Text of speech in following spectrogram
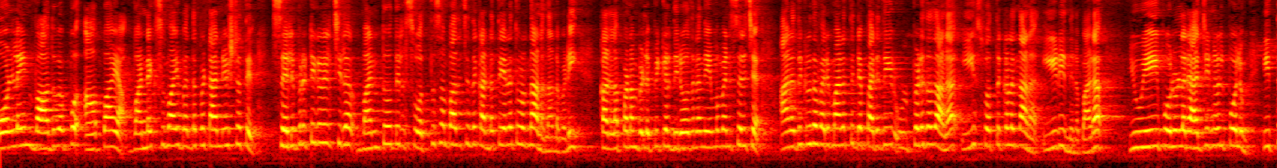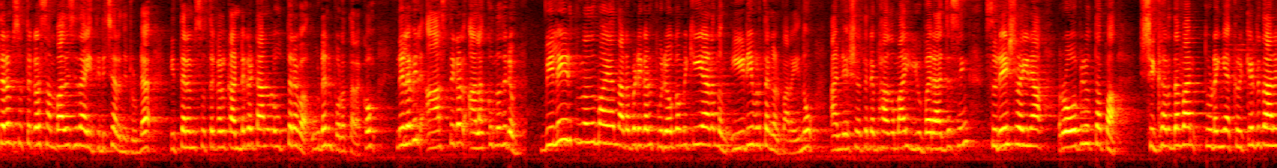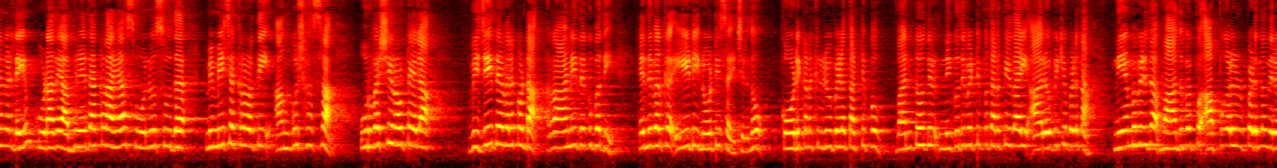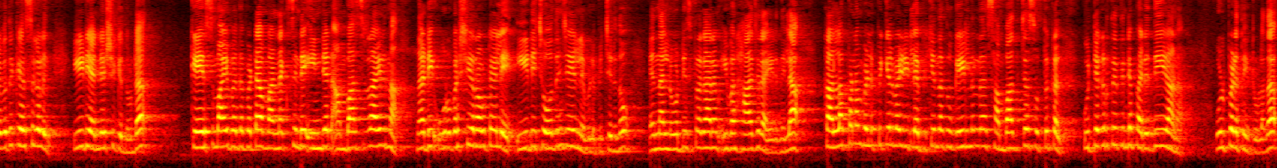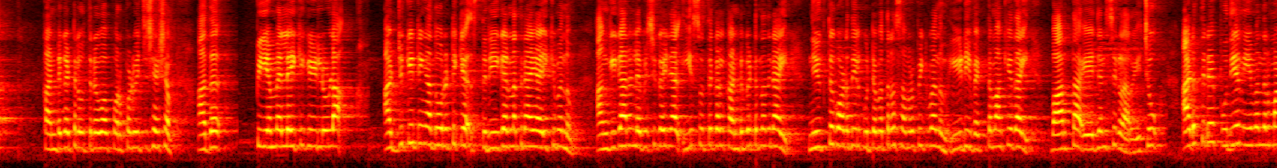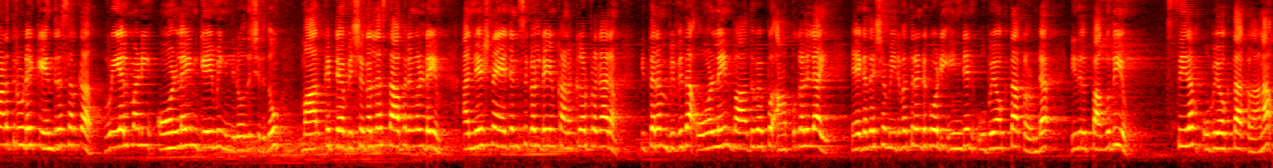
ഓൺലൈൻ വാതുവെപ്പ് ആപ്പായ വൺ എക്സുമായി ബന്ധപ്പെട്ട അന്വേഷണത്തിൽ സെലിബ്രിറ്റികളിൽ ചിലർ വൻതോതിൽ സ്വത്ത് സമ്പാദിച്ചത് കണ്ടെത്തിയതിനെ തുടർന്നാണ് നടപടി. കള്ളപ്പണം വെളുപ്പിക്കൽ നിരോധന നിയമമനുസരിച്ച് അനധികൃത വരുമാനത്തിന്റെ പരിധിയിൽ ഉൾപ്പെടുന്നതാണ് ഈ സ്വത്തുക്കളെന്നാണ് ഇ നിലപാട്. യു എ പോലുള്ള രാജ്യങ്ങളിൽ പോലും ഇത്തരം സ്വത്തുക്കൾ സമ്പാദിച്ചതായി തിരിച്ചറിഞ്ഞിട്ടുണ്ട്. ഇത്തരം സ്വത്തുക്കൾ കണ്ടുകെട്ടാനുള്ള ഉത്തരവ് ഉടൻ പുറത്തിറക്കും. നിലവിൽ ആസ്തികൾ അളക്കുന്നതിനും വിലയിരുത്തുന്നതുമായ നടപടികൾ പുരോഗമിക്കുകയാണെന്നും ഇ ഡി വൃത്തങ്ങൾ പറയുന്നു. അന്വേഷണത്തിന്റെ ഭാഗമായി യുവരാജ സിംഗ് സുരേഷ് റൈന റോബിൻ ഉത്തപ്പ ശിഖർ ധവാൻ തുടങ്ങിയ ക്രിക്കറ്റ് താരങ്ങളുടെയും കൂടാതെ അഭിനേതാക്കളായ സോനു സൂദ് മിമി ചക്രവർത്തി അങ്കുഷ് ഹസ്ര ഉർവശി റൌട്ടേല വിജയ് ദേവരക്കൊണ്ട റാണി ദഗുപതി എന്നിവർക്ക് ഇ ഡി നോട്ടീസ് അയച്ചിരുന്നു. കോടിക്കണക്കിന് രൂപയുടെ തട്ടിപ്പും വൻതോതിൽ നികുതി വെട്ടിപ്പ് നടത്തിയതായി ആരോപിക്കപ്പെടുന്ന നിയമവിരുദ്ധ വാതുവെപ്പ് ആപ്പുകളിൽ ഉൾപ്പെടുന്ന നിരവധി കേസുകളിൽ ഇ ഡി അന്വേഷിക്കുന്നുണ്ട്. കേസുമായി ബന്ധപ്പെട്ട വൺ എക്സിന്റെ ഇന്ത്യൻ അംബാസിഡറായിരുന്ന നടി ഉർവശി റൌട്ടേലെ ഇ ഡി ചോദ്യം ചെയ്യലിന് വിളിപ്പിച്ചിരുന്നു. എന്നാൽ നോട്ടീസ് പ്രകാരം ഇവർ ഹാജരായിരുന്നില്ല. കള്ളപ്പണം വെളുപ്പിക്കൽ വഴി ലഭിക്കുന്ന തുകയിൽ നിന്ന് സമ്പാദിച്ച സ്വത്തുക്കൾ കുറ്റകൃത്യത്തിന്റെ പരിധിയിലാണ് ഉൾപ്പെടുത്തിയിട്ടുള്ളത്. കണ്ടുകെട്ടൽ ഉത്തരവ് പുറപ്പെടുവിച്ച ശേഷം അത് പി എം എൽ എക്ക് കീഴിലുള്ള അഡ്വക്കേറ്റിംഗ് അതോറിറ്റിക്ക് സ്ഥിരീകരണത്തിനായി അയക്കുമെന്നും അംഗീകാരം ലഭിച്ചു കഴിഞ്ഞാൽ ഈ സ്വത്തുക്കൾ കണ്ടുകെട്ടുന്നതിനായി നിയുക്ത കോടതിയിൽ കുറ്റപത്രം സമർപ്പിക്കുമെന്നും ഇ ഡി വ്യക്തമാക്കിയതായി വാർത്താ ഏജൻസികൾ അറിയിച്ചു. അടുത്തിടെ പുതിയ നിയമനിർമ്മാണത്തിലൂടെ കേന്ദ്ര സർക്കാർ റിയൽ മണി ഓൺലൈൻ ഗെയിമിംഗ് നിരോധിച്ചിരുന്നു. മാർക്കറ്റ് വിശകലന സ്ഥാപനങ്ങളുടെയും അന്വേഷണ ഏജൻസികളുടെയും കണക്കുകൾ പ്രകാരം ഇത്തരം വിവിധ ഓൺലൈൻ വാതുവെപ്പ് ആപ്പുകളിലായി ഏകദേശം ഇരുപത്തിരണ്ട് കോടി ഇന്ത്യൻ ഉപയോക്താക്കളുണ്ട്. ഇതിൽ പകുതിയും സ്ഥിരം ഉപയോക്താക്കളാണ്.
